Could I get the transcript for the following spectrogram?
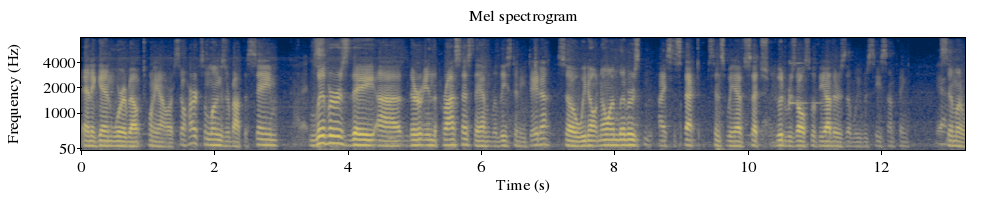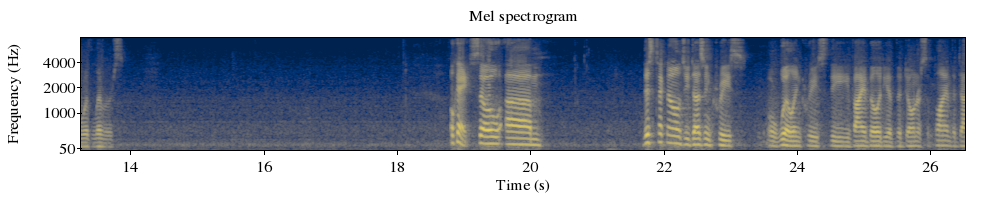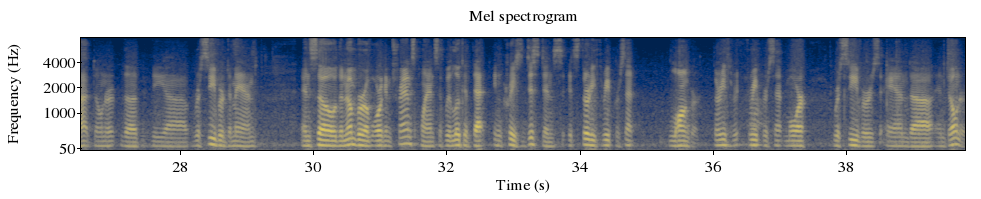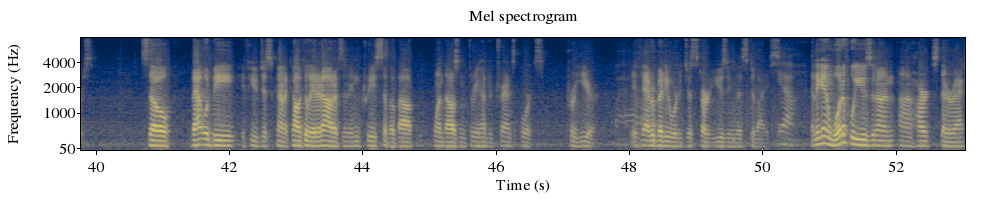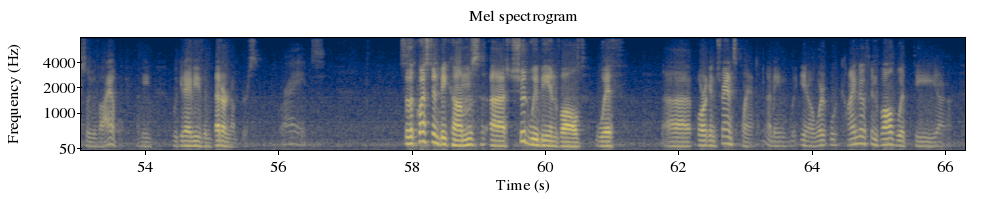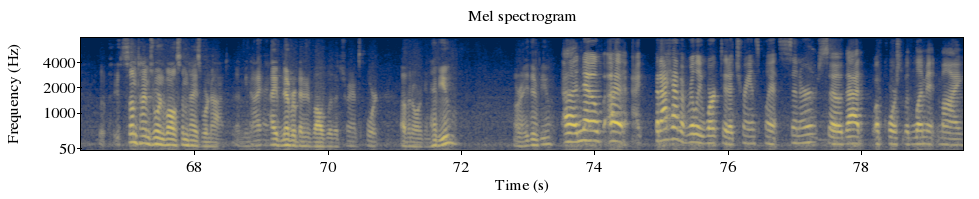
And again, we're about 20 hours. So hearts and lungs are about the same. Livers, they uh, they're in the process. They haven't released any data, so we don't know on livers. I suspect since we have such good results with the others that we would see something Yeah. similar with livers. Okay, so um, this technology does increase or will increase the viability of the donor supply and the donor the the uh, receiver demand. And so the number of organ transplants, if we look at that increased distance, it's 33% longer, 33% more receivers and, uh, and donors. So that would be, if you just kind of calculate it out, it's an increase of about 1,300 transports per year if everybody were to just start using this device. Yeah. And again, what if we use it on, on hearts that are actually viable? I mean, we could have even better numbers. Right. So the question becomes, uh, should we be involved with uh, organ transplant? I mean, you know, we're, we're kind of involved with the, uh, sometimes we're involved, sometimes we're not. I mean, Okay. I, I've never been involved with a transport of an organ. Have you? Or either of you? Uh, no, I, I, but I haven't really worked at a transplant center, so that, of course, would limit my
